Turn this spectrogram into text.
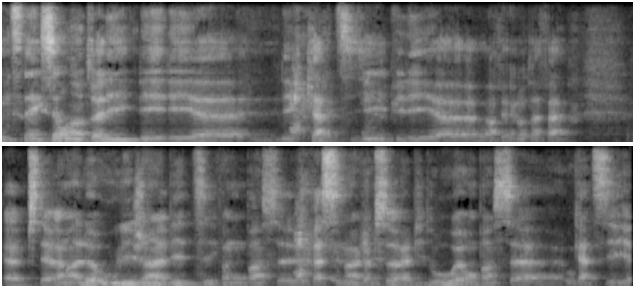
distinction entre les, les, les, euh, les quartiers puis les... Euh, enfin, une autre affaire. Euh, c'était vraiment là où les gens habitent, comme on pense euh, facilement comme ça, rapido, euh, on pense au quartier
